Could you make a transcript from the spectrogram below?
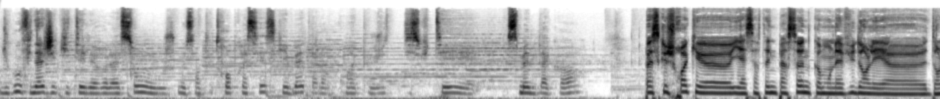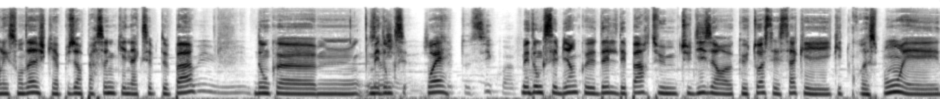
Du coup, au final, j'ai quitté les relations où je me sentais trop pressée, ce qui est bête, alors qu'on aurait pu juste discuter et se mettre d'accord. Parce que je crois qu'il y a certaines personnes, comme on a vu dans les, euh, dans les sondages, qu'il y a plusieurs personnes qui n'acceptent pas. Oui, oui, oui. Donc, euh, mais Ça, donc, ouais. j'accepte aussi, quoi. Enfin, Mais donc c'est bien que dès le départ tu, tu dises euh, que toi c'est ça qui, qui te correspond et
